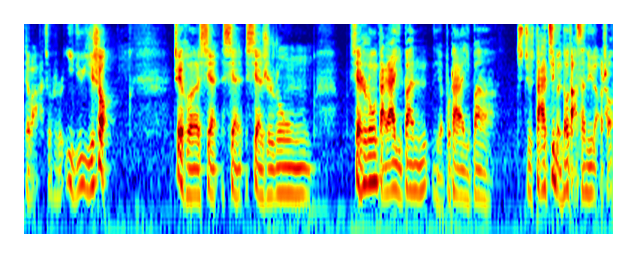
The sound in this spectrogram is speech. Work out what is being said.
对吧？就是一局一胜，这和现现现实中，现实中大家一般也不是大家一般啊，就就大家基本都打三局两胜，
